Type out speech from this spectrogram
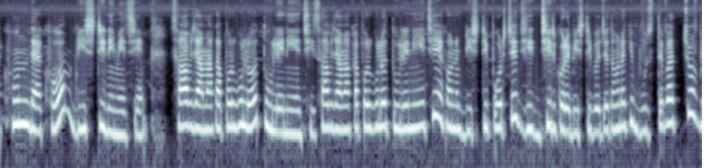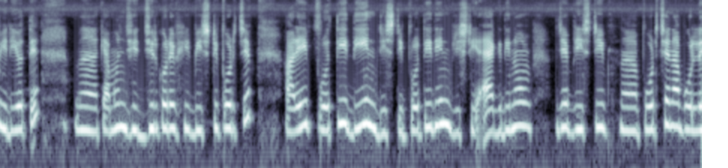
এখন দেখো বৃষ্টি নেমেছে। সব জামা কাপড়গুলো তুলে নিয়েছি, সব জামা কাপড়গুলো তুলে নিয়েছি, এখন বৃষ্টি পড়ছে, ঝিরঝির করে বৃষ্টি পড়ছে। তোমরা কি বুঝতে পারছ ভিডিওতে কেমন ঝিরঝির করে বৃষ্টি পড়ছে? আর এই প্রতিদিন বৃষ্টি প্রতিদিন বৃষ্টি, একদিনও যে বৃষ্টি পড়ছে না বললে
